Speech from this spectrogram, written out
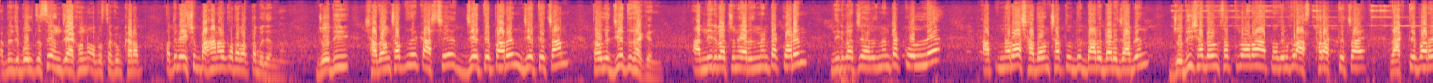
আপনি যে বলতেছেন যে এখন অবস্থা খুব খারাপ, অতএব এইসব বাহানার কথাবার্তা বোঝেন না। যদি সাধারণ ছাত্রদের কাছে যেতে পারেন, যেতে চান, তাহলে যেতে থাকেন। আর নির্বাচনের অ্যারেঞ্জমেন্টটা করেন। নির্বাচন অ্যারেঞ্জমেন্টটা করলে আপনারা সাধারণ ছাত্রদের দ্বারে দ্বারে যাবেন। যদি সাধারণ ছাত্ররা আপনাদের উপর আস্থা রাখতে চায়, রাখতে পারে,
